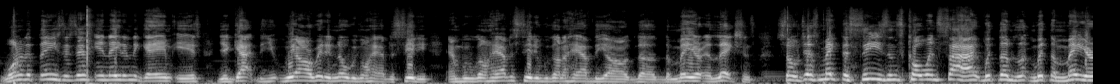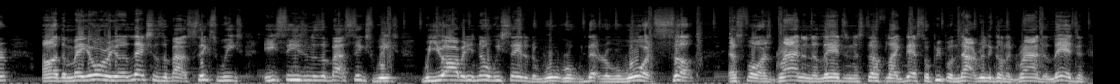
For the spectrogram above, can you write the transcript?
One of the things that's just innate in the game is you got the, we already know we're gonna have the city, and we're gonna have the city. We're gonna have the uh, the the mayor elections. So just make the seasons coincide with the with the mayor. Uh, the mayoral elections about six weeks. Each season is about six weeks. We you already know we say that the that the rewards suck as far as grinding the legend and stuff like that. So people are not really going to grind the legend.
